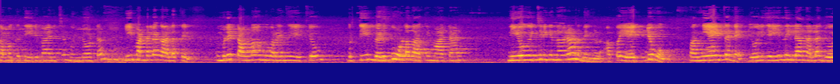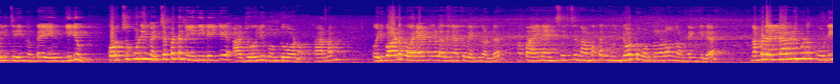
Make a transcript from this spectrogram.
നമുക്ക് തീരുമാനിച്ച് മുന്നോട്ട് ഈ മണ്ഡലകാലത്തിൽ കുമിളി ടൗൺ എന്ന് പറയുന്നത് ഏറ്റവും വൃത്തിയും വെടുപ്പും ഉള്ളതാക്കി മാറ്റാൻ നിയോഗിച്ചിരിക്കുന്നവരാണ് നിങ്ങൾ. അപ്പൊ ഏറ്റവും ഭംഗിയായി തന്നെ ജോലി ചെയ്യുന്നില്ല എന്നല്ല ജോലി ചെയ്യുന്നുണ്ട് എങ്കിലും കുറച്ചുകൂടി മെച്ചപ്പെട്ട രീതിയിലേക്ക് ആ ജോലി കൊണ്ടുപോകണം. കാരണം ഒരുപാട് പോരായ്മകൾ അതിനകത്ത് വരുന്നുണ്ട്. അപ്പൊ അതിനനുസരിച്ച് നമുക്കത് മുന്നോട്ട് കൊണ്ടുപോകണമെന്നുണ്ടെങ്കിൽ നമ്മളെല്ലാവരും കൂടെ കൂടി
